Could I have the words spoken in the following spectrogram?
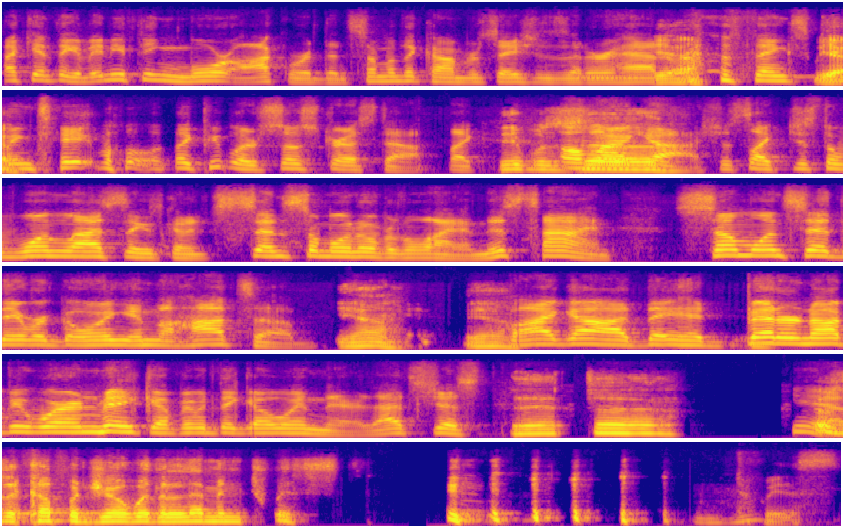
I can't think of anything more awkward than some of the conversations that are had Yeah. around the Thanksgiving table. Like people are so stressed out. Like, it was. oh my uh, gosh, it's like just the one last thing is going to send someone over the line. And this time, someone said they were going in the hot tub. Yeah, yeah. By God, they had better not be wearing makeup if they go in there. That's just That uh, yeah. it was a cup of Joe with a lemon twist. twist.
